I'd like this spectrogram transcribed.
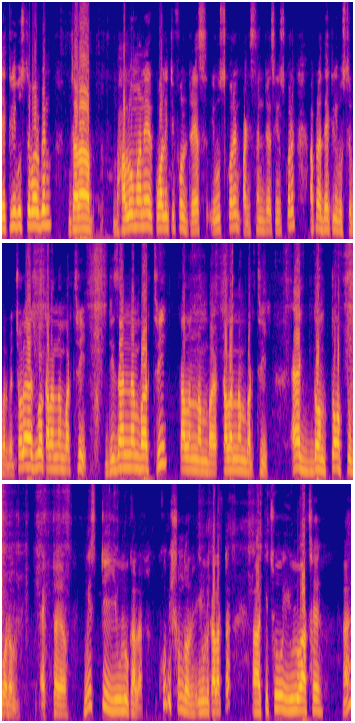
দেখলেই বুঝতে পারবেন। যারা ভালো মানের কোয়ালিটিফুল ড্রেস ইউজ করেন পাকিস্তানি ড্রেস ইউজ করেন, আপনারা দেখলেই বুঝতে পারবেন। চলে আসব colour number three design number three colour number colour number three একদম টপ টু বটম একটা মিষ্টি ইউলু কালার। খুবই সুন্দর ইউলু কালারটা। কিছু ইউলু আছে হ্যাঁ?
